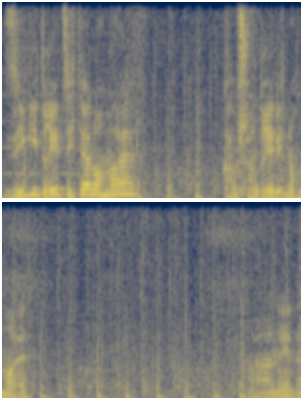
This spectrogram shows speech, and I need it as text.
Sigi, dreht sich der nochmal? Komm schon, dreh dich nochmal. Ah, nee, ne?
